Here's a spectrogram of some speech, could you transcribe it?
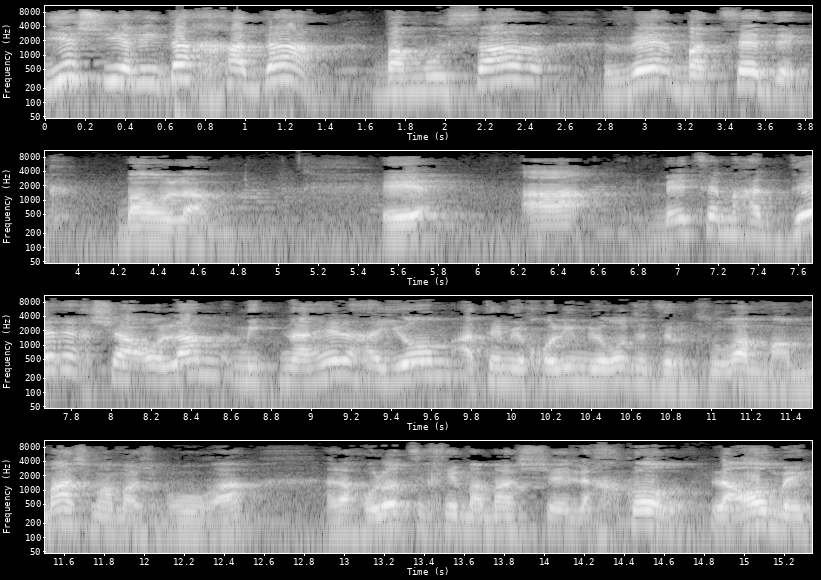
יש ירידה חדה במוסר ובצדק בעולם. אה, בעצם הדרך שהעולם מתנהל היום, אתם יכולים לראות את זה בצורה ממש ממש ברורה. אנחנו לא צריכים ממש לחקור לעומק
